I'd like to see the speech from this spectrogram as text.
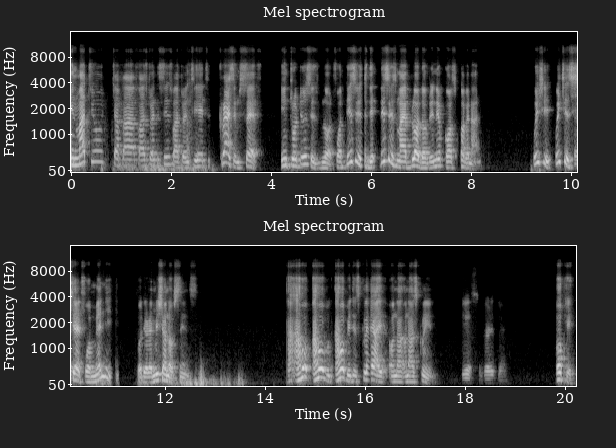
In Matthew chapter verse 26, verse 28, Christ himself introduced his blood. For this is the this is my blood of the new covenant, which is, which is shed for many for the remission of sins. I, I hope I hope I hope it is clear on our, on our screen. Yes, very clear. Okay.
